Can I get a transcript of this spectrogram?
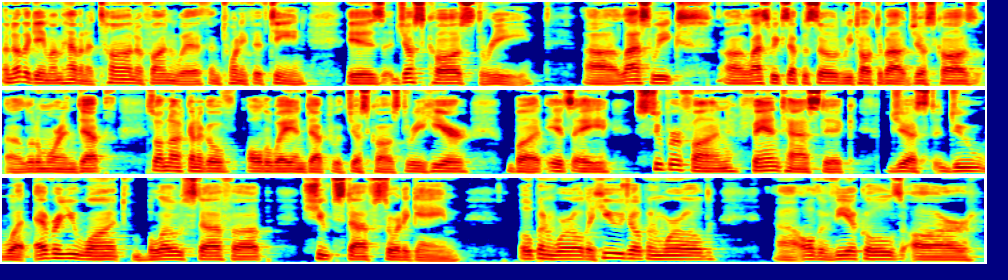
Another game I'm having a ton of fun with in 2015 is Just Cause 3. Uh, last week's uh, last week's episode, we talked about Just Cause a little more in depth. So I'm not going to go all the way in depth with Just Cause 3 here, but it's a super fun, fantastic, just do whatever you want, blow stuff up, shoot stuff sort of game. Open world, a huge open world. Uh, all the vehicles are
